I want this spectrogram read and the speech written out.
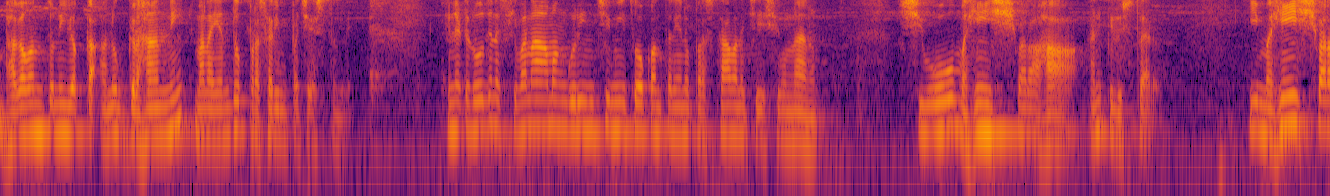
భగవంతుని యొక్క అనుగ్రహాన్ని మన ఎందు ప్రసరింపచేస్తుంది. నిన్నటి రోజున శివనామం గురించి మీతో కొంత నేను ప్రస్తావన చేసి ఉన్నాను. శివో మహేశ్వర అని పిలుస్తారు. ఈ మహేశ్వర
